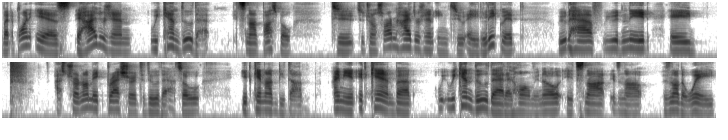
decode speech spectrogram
But the point is, the hydrogen, we can't do that. It's not possible. To, to transform hydrogen into a liquid, we would have we would need a pff, astronomical pressure to do that. So it cannot be done. I mean, it can, but we, we can't do that at home. You know, it's not it's not it's not the way.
